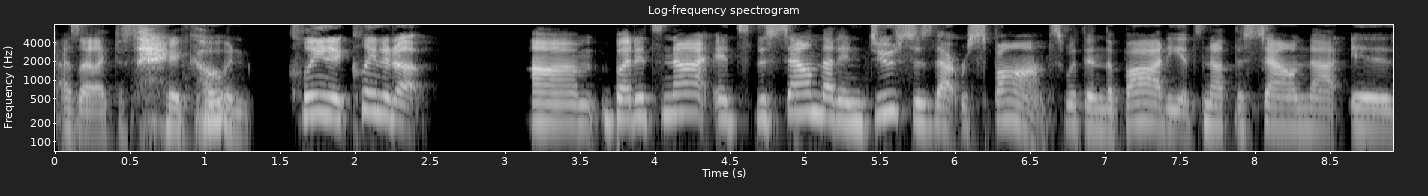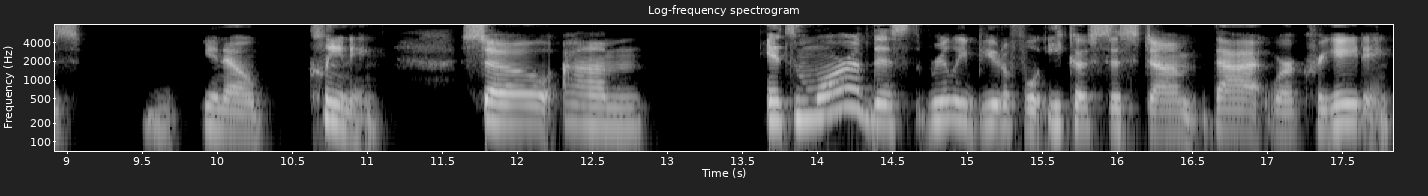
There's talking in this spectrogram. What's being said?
as i like to say go and clean it clean it up. Um but it's not it's the sound that induces that response within the body. It's not the sound that is you know cleaning. So um, it's more of this really beautiful ecosystem that we're creating.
